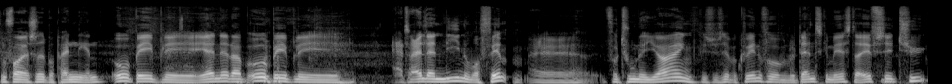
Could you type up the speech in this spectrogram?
Nu får jeg siddet på panden igen. OB blev, ja netop, OB blev altså alt andet lige nummer 5. Øh, Fortuna Jøring, hvis vi ser på kvindefodbold, blev danske mester. FC Thy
